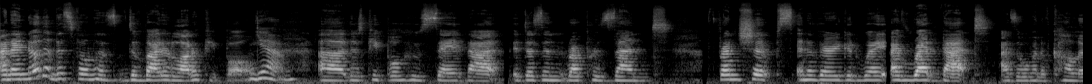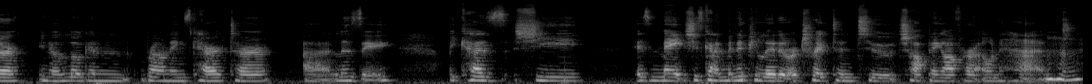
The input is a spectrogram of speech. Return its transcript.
And I know that this film has divided a lot of people. Yeah. Uh, there's people who say that it doesn't represent friendships in a very good way. I've read that as a woman of color, you know, Logan Browning's character, uh, Lizzie, because she is made, she's kind of manipulated or tricked into chopping off her own hand. Mhm.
